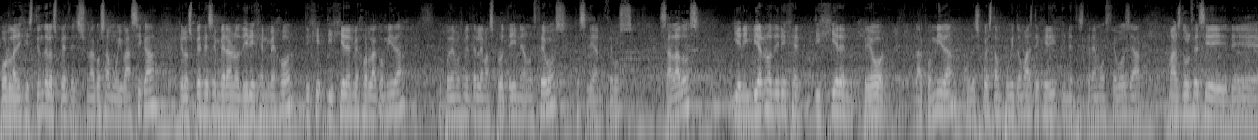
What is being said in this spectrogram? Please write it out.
por la digestión de los peces. Es una cosa muy básica, que los peces en verano dirigen mejor, digi- digieren mejor la comida y podemos meterle más proteína a los cebos, que serían cebos salados, y en invierno dirigen, digieren peor la comida, o les cuesta un poquito más digerir y necesitaremos cebos ya más dulces y de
